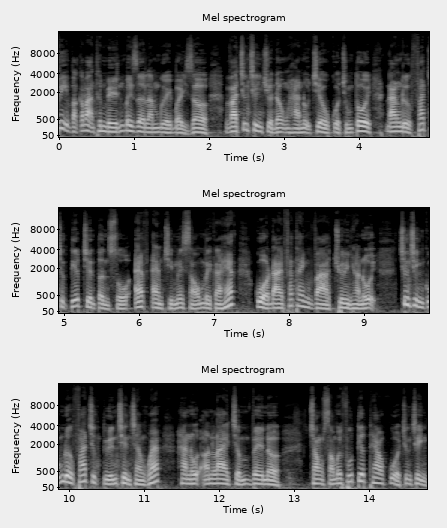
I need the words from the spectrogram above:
Vị và các bạn thân mến, bây giờ là 17 giờ và chương trình chuyển động Hà Nội chiều của chúng tôi đang được phát trực tiếp trên tần số FM 96 MHz của Đài Phát thanh và Truyền hình Hà Nội. Chương trình cũng được phát trực tuyến trên trang web hanoionline.vn. Trong 60 phút tiếp theo của chương trình,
